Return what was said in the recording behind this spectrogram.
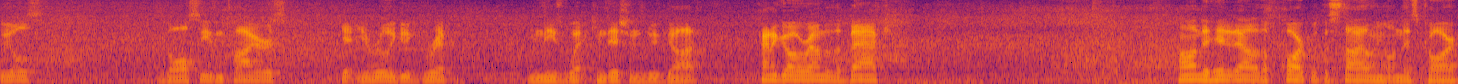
wheels with all season tires get you a really good grip in these wet conditions we've got. Kind of go around to the back. Honda hit it out of the park with the styling on this car.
